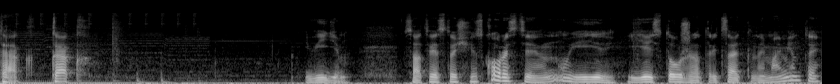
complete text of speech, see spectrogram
Так, как видим соответствующие скорости, ну и есть тоже отрицательные моменты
